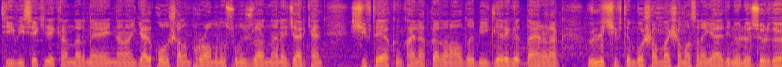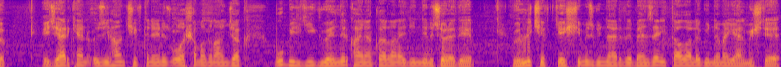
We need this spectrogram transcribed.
TV8 ekranlarında yayınlanan Gel Konuşalım programının sunucularından Ece Erken, çifte yakın kaynaklardan aldığı bilgilere dayanarak ünlü çiftin boşanma aşamasına geldiğini öne sürdü. Ece Erken, Özilhan çiftine henüz ulaşamadığını ancak bu bilgiyi güvenilir kaynaklardan edindiğini söyledi. Ünlü çift geçtiğimiz günlerde de benzer iddialarla gündeme gelmişti.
